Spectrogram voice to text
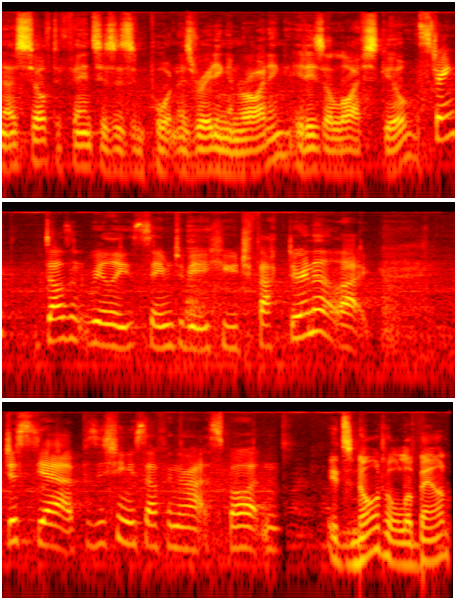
You know, self-defence is as important as reading and writing. It is a life skill. Strength doesn't really seem to be a huge factor in it. Like, just, yeah, positioning yourself in the right spot. And... It's not all about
